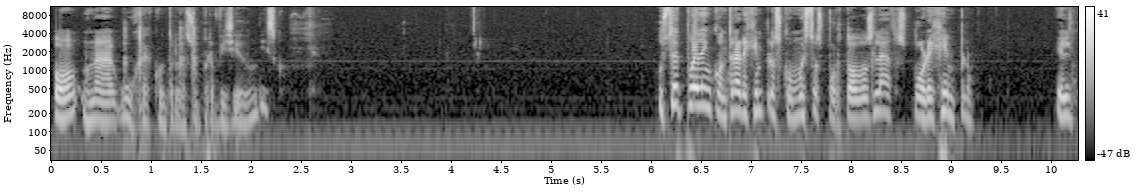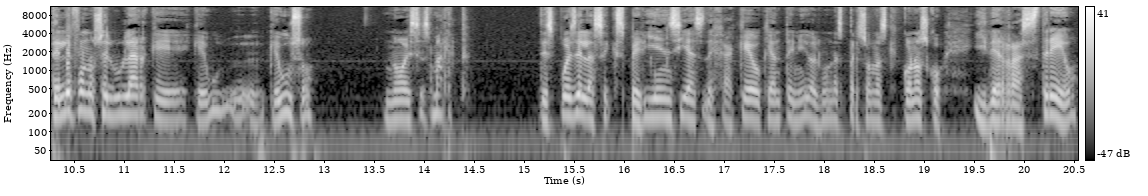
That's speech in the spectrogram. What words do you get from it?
o una aguja contra la superficie de un disco. Usted puede encontrar ejemplos como estos por todos lados. Por ejemplo, el teléfono celular que, que, uso no es smart. Después de las experiencias de hackeo que han tenido algunas personas que conozco y de rastreo,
